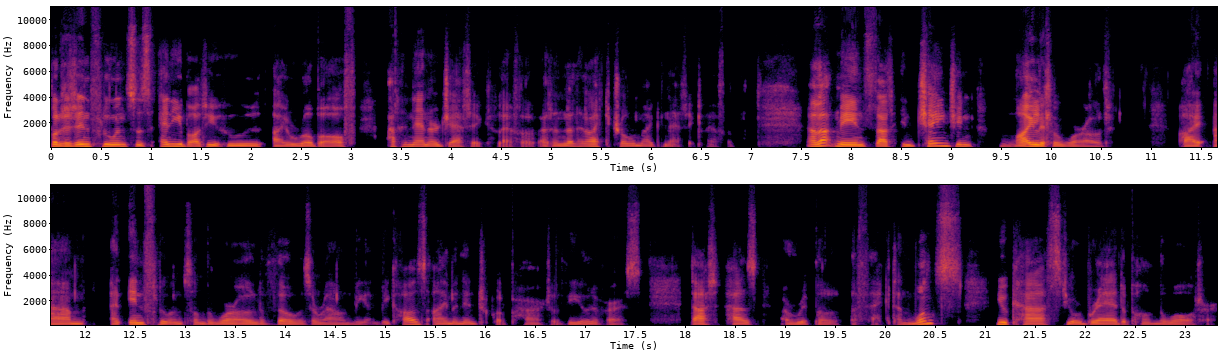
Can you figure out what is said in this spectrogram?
but it influences anybody who I rub off at an energetic level, at an electromagnetic level. And that means that in changing my little world, I am an influence on the world of those around me. And because I'm an integral part of the universe, that has a ripple effect. And once you cast your bread upon the water,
